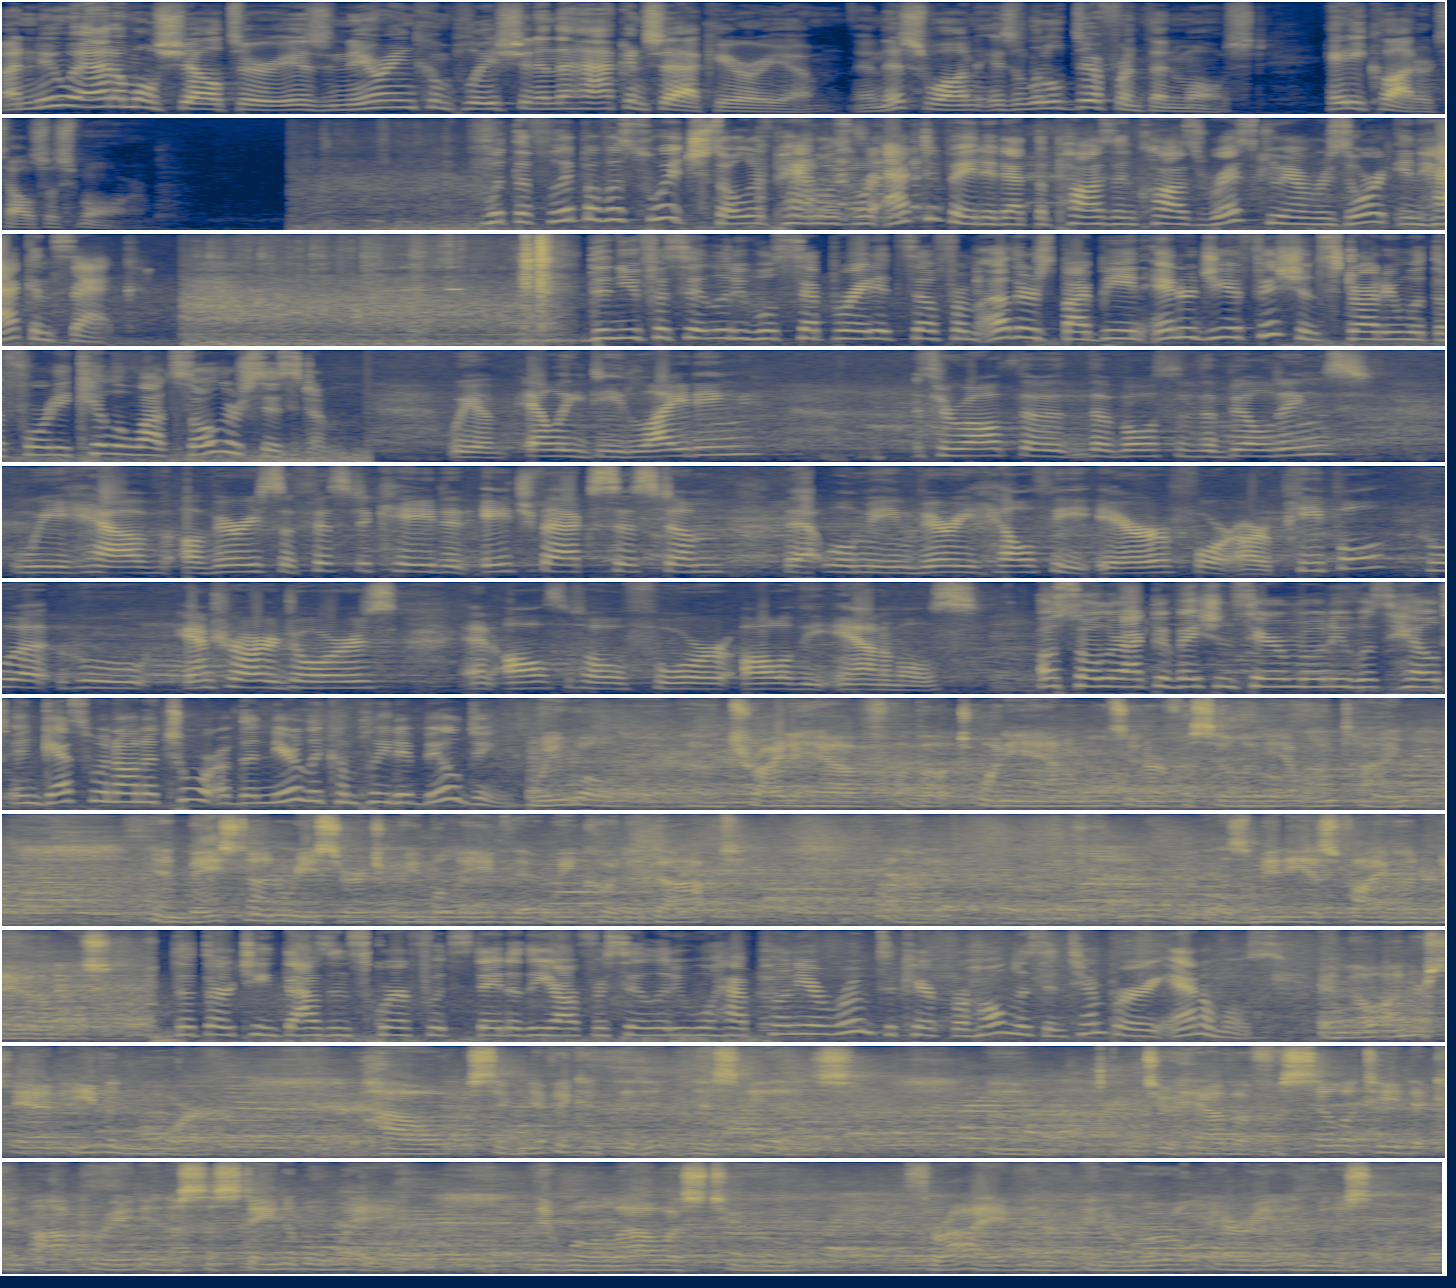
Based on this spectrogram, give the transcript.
A new animal shelter is nearing completion in the Hackensack area, and this one is a little different than most. Haiti Clotter tells us more. With the flip of a switch, solar panels were activated at the Paws and Claws Rescue and Resort in Hackensack. The new facility will separate itself from others by being energy efficient, starting with the 40 kilowatt solar system. We have LED lighting throughout the, the both of the buildings. We have a very sophisticated HVAC system that will mean very healthy air for our people who, uh, who enter our doors and also for all of the animals. A solar activation ceremony was held and guests went on a tour of the nearly completed building. We will uh, try to have about 20 animals in our facility at one time. And based on research, we believe that we could adopt um, as many as 500 animals. The 13,000 square foot state of the art facility will have plenty of room to care for homeless and temporary animals. And they'll understand even more how significant this is um, to have a facility that can operate in a sustainable way that will allow us to thrive in a, in a rural area in Minnesota.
